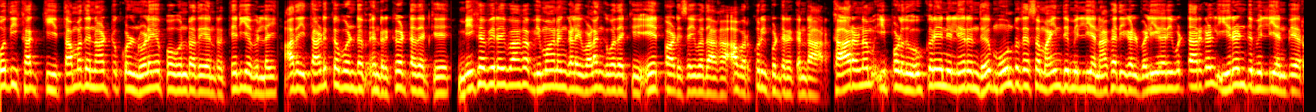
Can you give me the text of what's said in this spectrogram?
கொதி கக்கி தமது நாட்டுக்குள் நுழையப் போகின்றது என்று தெரியவில்லை. அதை தடுக்க வேண்டும் என்று கேட்டதற்கு மிக விரைவாக விமானங்களை வழங்குவதற்கு ஏற்பாடு செய்வதாக அவர் குறிப்பிட்டிருக்கின்றார். காரணம் இப்பொழுது உக்ரைனில் இருந்து மூன்று தசம் ஐந்து மில்லியன் அகதிகள் வெளியேறிவிட்டார்கள். இரண்டு மில்லியன் பேர்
